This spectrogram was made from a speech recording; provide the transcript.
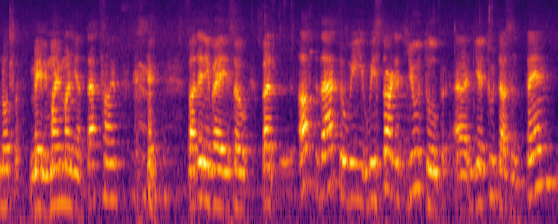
not mainly my money at that time. but anyway, so, but after that, we, we started YouTube uh, year 2010.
